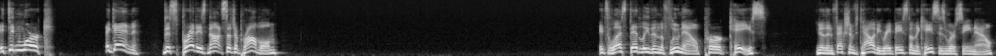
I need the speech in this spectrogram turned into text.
It didn't work. Again, the spread is not such a problem. It's less deadly than the flu now per case. You know, the infection fatality rate based on the cases we're seeing now.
